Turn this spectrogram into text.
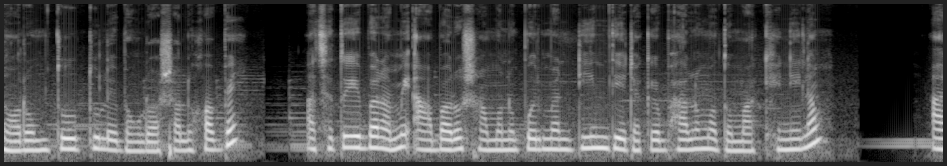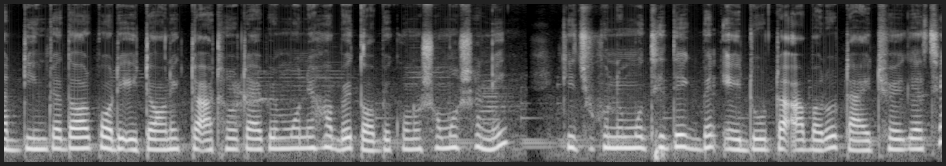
নরম, তুলতুল এবং রসালো হবে। আচ্ছা তো এবার আমি আবারও সামান্য পরিমাণ ডিম দিয়ে এটাকে ভালো মতো মাখিয়ে নিলাম। আর ডিমটা দেওয়ার পরে এটা অনেকটা আঠারো টাইপের মনে হবে, তবে কোনো সমস্যা নেই। কিছুক্ষণের মধ্যে দেখবেন এই ডোটা আবারও টাইট হয়ে গেছে।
